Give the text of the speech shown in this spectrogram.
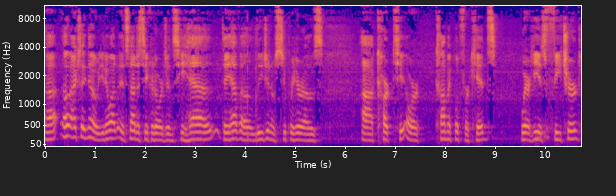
Uh, oh, actually, no. You know what? It's not a secret origins. He has. They have a Legion of Superheroes uh, cartoon or comic book for kids, where he is featured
